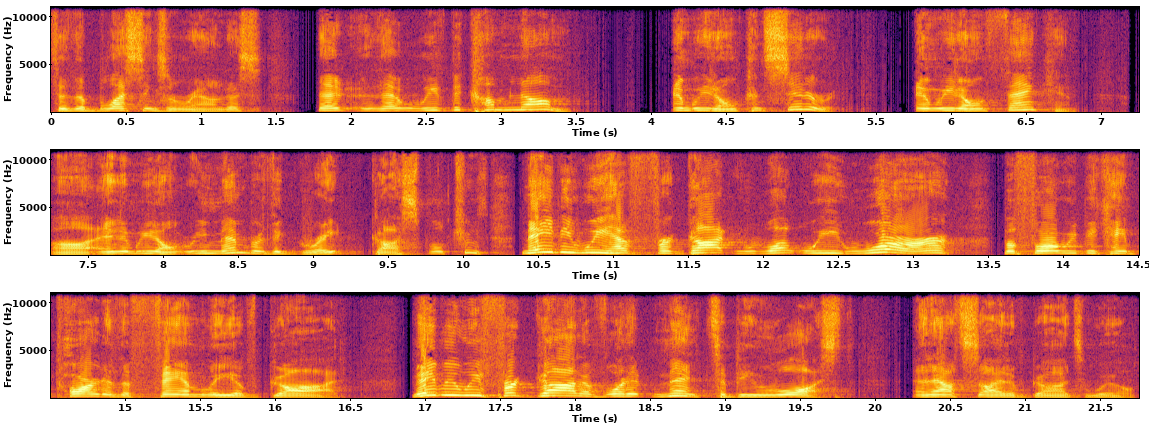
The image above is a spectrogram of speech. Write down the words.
to the blessings around us that, that we've become numb and we don't consider it and we don't thank Him. Uh, and we don't remember the great gospel truth. Maybe we have forgotten what we were before we became part of the family of God. Maybe we forgot of what it meant to be lost and outside of God's will.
